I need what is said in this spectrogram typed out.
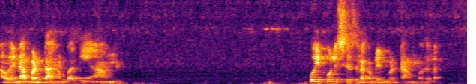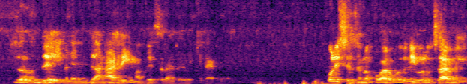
அவங்க என்ன பண்ணிட்டாங்கன்னு பார்த்தீங்கன்னா போய் போலீஸ் ஸ்டேஷனில் கம்ப்ளைண்ட் பண்ணிட்டாங்க முதல்ல. இவர் வந்து எங்களை வந்து அநாகரிகமாக பேசுகிறாரு வைக்கிறாரு. போலீஸ் ஸ்டேஷனில் புகார் கொடுத்து இவர் விசாரணைக்கு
